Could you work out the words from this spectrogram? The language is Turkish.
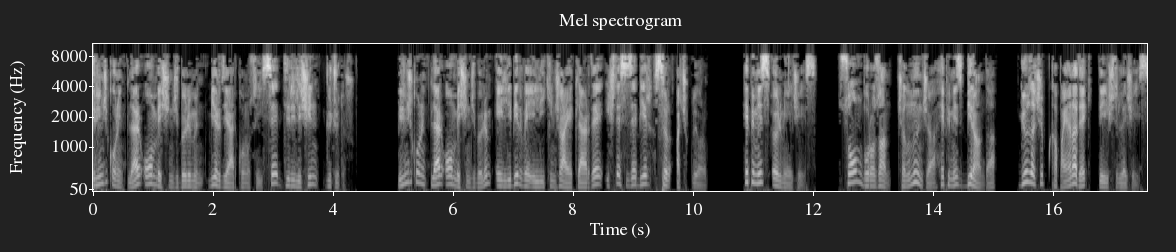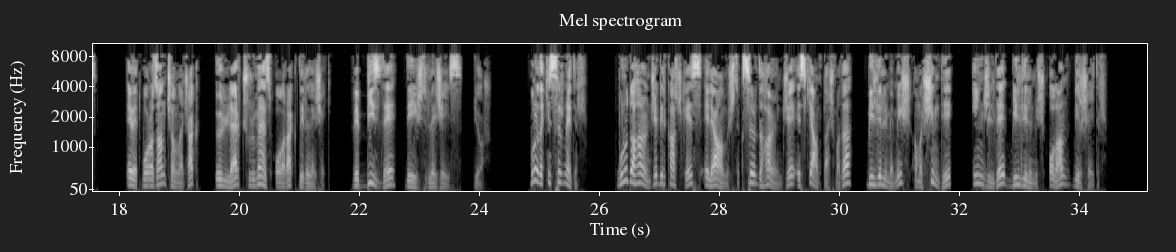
1. Korintiler 15. bölümün bir diğer konusu ise dirilişin gücüdür. 1. Korintiler 15. bölüm 51 ve 52. ayetlerde işte size bir sır açıklıyorum. Hepimiz ölmeyeceğiz. Son borozan çalınınca hepimiz bir anda göz açıp kapayana dek değiştirileceğiz. Evet borazan çalınacak, ölüler çürümez olarak dirilecek ve biz de değiştirileceğiz diyor. Buradaki sır nedir? Bunu daha önce birkaç kez ele almıştık. Sır daha önce eski antlaşmada bildirilmemiş ama şimdi İncil'de bildirilmiş olan bir şeydir.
